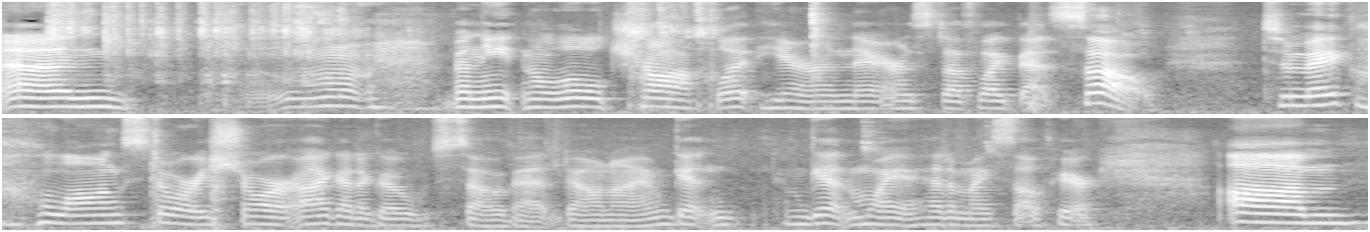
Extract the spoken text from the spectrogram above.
And been eating a little chocolate here and there and stuff like that. So to make a long story short, I gotta go sew that, don't I? I'm getting I'm getting way ahead of myself here. Um,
